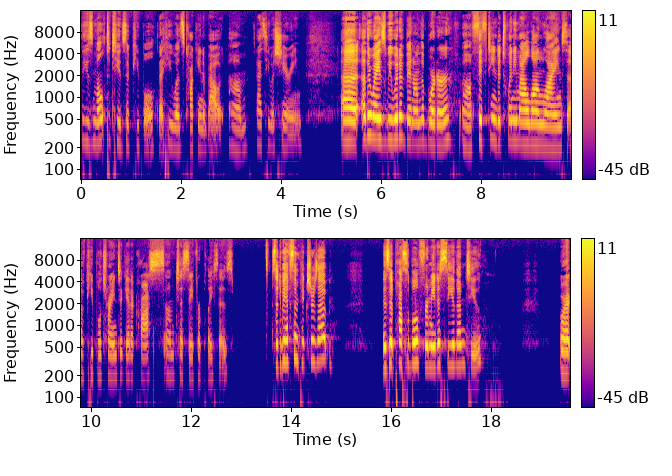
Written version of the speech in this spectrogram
these multitudes of people that he was talking about um, as he was sharing. Uh, otherwise, we would have been on the border, uh, 15 to 20 mile long lines of people trying to get across um, to safer places. So, do we have some pictures up? Is it possible for me to see them too? Or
